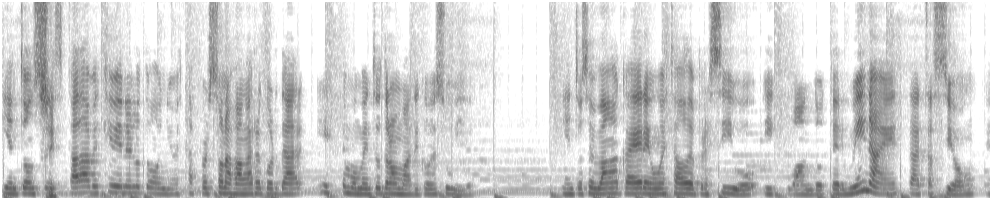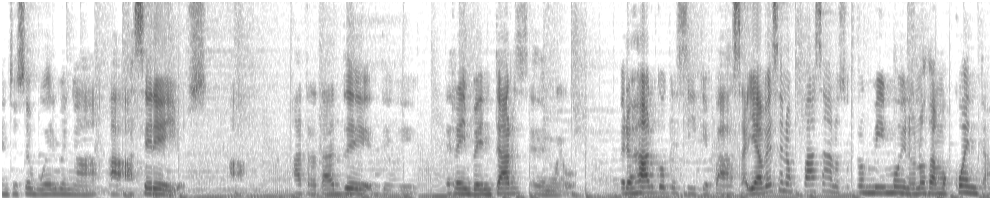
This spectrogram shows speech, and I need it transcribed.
Y entonces, cada vez que viene el otoño, estas personas van a recordar este momento traumático de su vida y entonces van a caer en un estado depresivo y cuando termina esta estación, entonces vuelven a, a, ser ellos, a, a tratar de, de, reinventarse de nuevo. Pero es algo que sí que pasa y a veces nos pasa a nosotros mismos y no nos damos cuenta.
